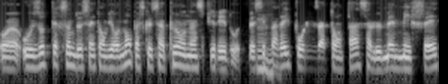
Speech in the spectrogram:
aux autres personnes de cet environnement parce que ça peut en inspirer d'autres. Ben, c'est Mhm. pareil pour les attentats, ça a le même effet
